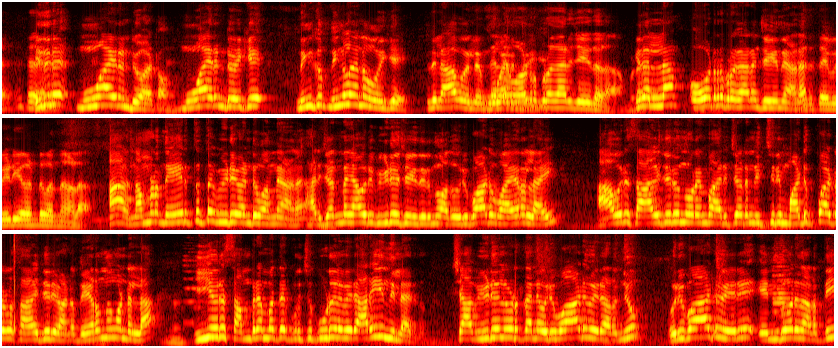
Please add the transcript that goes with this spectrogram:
ഇതിന് മൂവായിരം രൂപ കേട്ടോ. മൂവായിരം രൂപയ്ക്ക് നിങ്ങൾക്ക് നിങ്ങൾ തന്നെ നോക്കിയേ ഇത് ലാഭമല്ലേ? ഇതെല്ലാം ഓർഡർ പ്രകാരം ചെയ്തതാ ഇതെല്ലാം ഓർഡർ പ്രകാരം ചെയ്യുന്നതാണ്. നേരത്തെ വീഡിയോ കണ്ട് വന്ന ആളാ. ആ നമ്മുടെ നേരത്തെ വീഡിയോ കണ്ട് വന്നതാണ്. ഹരിചേട്ടന്റെ ഞാൻ ഒരു വീഡിയോ ചെയ്തിരുന്നു. അത് ഒരുപാട് വൈറലായി ആ ഒരു സാഹചര്യം എന്ന് പറയുമ്പോൾ ഹരിച്ചേട്ടൻ ഇച്ചിരി മടുപ്പായിട്ടുള്ള സാഹചര്യമാണ്. വേറൊന്നും കൊണ്ടല്ല. ഈ ഒരു സംരംഭത്തെ കുറിച്ച് കൂടുതൽ പേര് അറിയുന്നില്ലായിരുന്നു. പക്ഷെ ആ വീഡിയോയിലൂടെ തന്നെ ഒരുപാട് പേര് അറിഞ്ഞു. ഒരുപാട് പേര് എൻക്വയറി നടത്തി.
